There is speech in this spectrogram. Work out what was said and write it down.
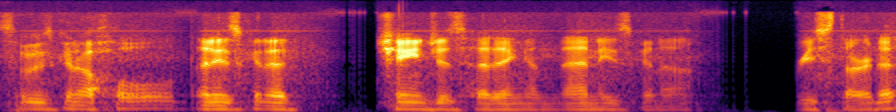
so he's going to hold, then he's going to change his heading, and then he's going to restart it.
